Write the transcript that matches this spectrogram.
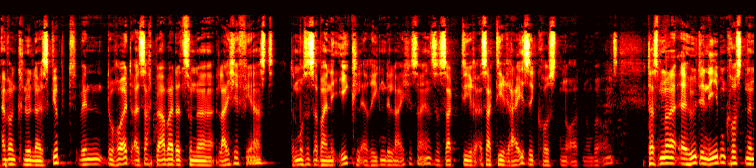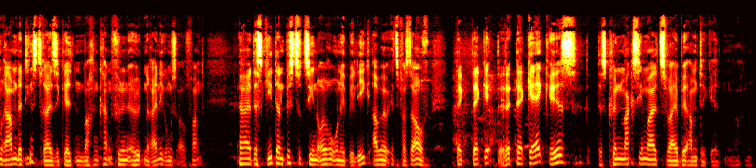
einfach ein Knüller. Es gibt, wenn du heute als Sachbearbeiter zu einer Leiche fährst, dann muss es aber eine ekelerregende Leiche sein. So sagt die, sagt die Reisekostenordnung bei uns, dass man erhöhte Nebenkosten im Rahmen der Dienstreise geltend machen kann für den erhöhten Reinigungsaufwand. Äh, Das geht dann bis zu 10 Euro ohne Beleg, aber jetzt passt auf, der, der, der Gag ist, das können maximal zwei Beamte geltend machen.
